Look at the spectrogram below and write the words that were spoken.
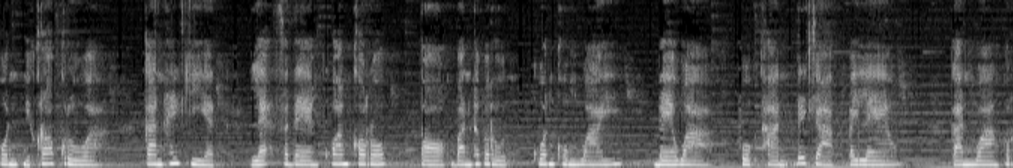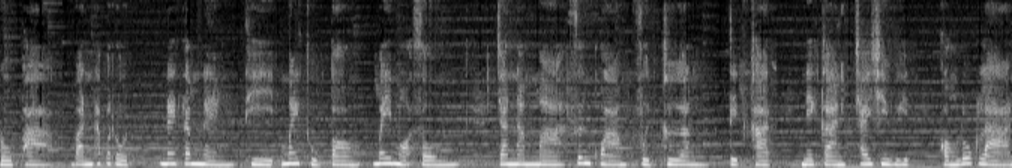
คนในครอบครัว การให้เกียรติ และแสดงความเคารพ ต่อบรรพบุรุษควรคงไว้ แม้ว่า พวกท่านได้จากไปแล้ว การวางรูปภาพบรรพบุรุษในตำแหน่งที่ไม่ถูกต้องไม่เหมาะสม จะนำมาซึ่งความฝืดเคือง ติดขัดในการใช้ชีวิตของลูกหลาน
